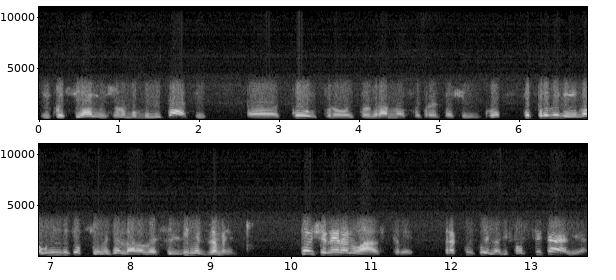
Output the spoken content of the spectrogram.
in questi anni sono mobilitati eh, contro il programma F-35 che prevedeva un'indicazione che andava verso il dimezzamento. Poi ce n'erano altre, tra cui quella di Forza Italia,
